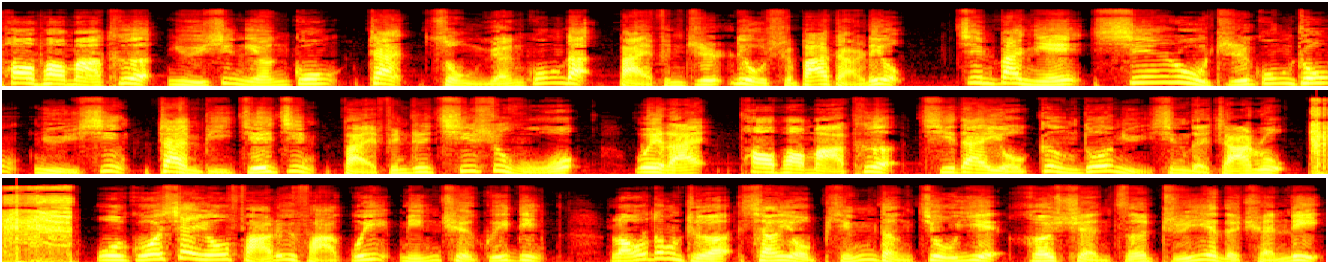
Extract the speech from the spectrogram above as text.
泡泡玛特女性员工占总员工的百分之六十八点六，近半年新入职工中女性占比接近百分之七十五。未来，泡泡玛特期待有更多女性的加入。我国现有法律法规明确规定，劳动者享有平等就业和选择职业的权利。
